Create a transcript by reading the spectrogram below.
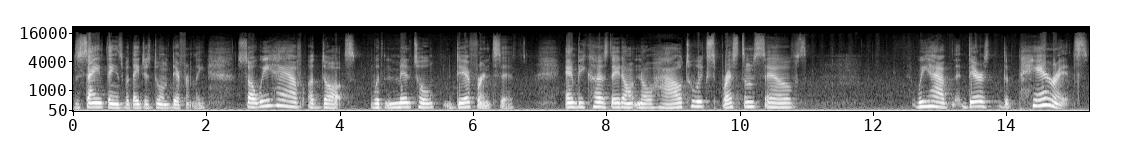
the same things, but they just do them differently. So we have adults with mental differences. And because they don't know how to express themselves, we have there's the parents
